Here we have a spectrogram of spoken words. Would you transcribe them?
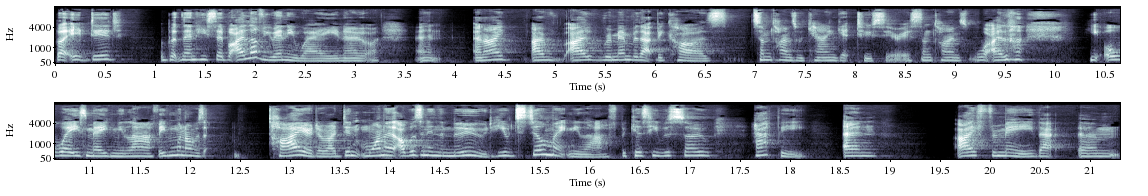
but it did. But then he said, "But I love you anyway," you know, and and I I I remember that because sometimes we can get too serious. Sometimes what I lo- he always made me laugh, even when I was tired or I didn't want to. I wasn't in the mood. He would still make me laugh because he was so happy and. I, for me, that um,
